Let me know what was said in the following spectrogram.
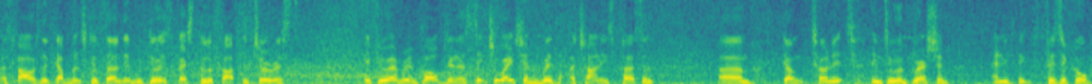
As far as the government's concerned, it will do its best to look after tourists. If you're ever involved in a situation with a Chinese person, um, don't turn it into aggression, anything physical,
